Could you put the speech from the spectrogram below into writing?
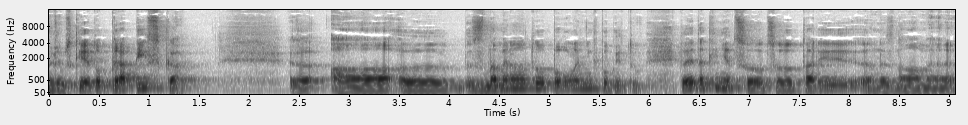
Rusky je to prapíska. A e, znamená to povolení k pobytu. To je taky něco, co tady neznáme. E,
